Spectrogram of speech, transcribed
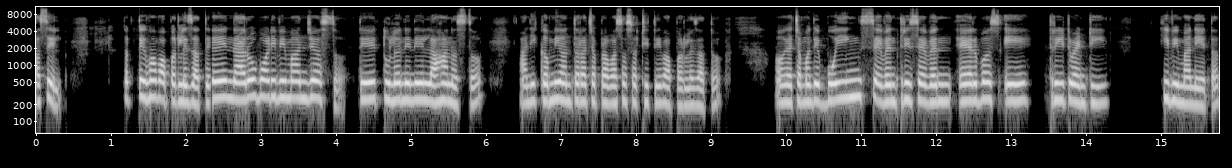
असेल तर तेव्हा वापरले जाते. हे नॅरो बॉडी विमान जे असतं ते तुलनेने लहान असतं आणि कमी अंतराच्या प्रवासासाठी ते वापरलं जातं. याच्यामध्ये Boeing seven three seven Airbus A three twenty ही विमाने येतात.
